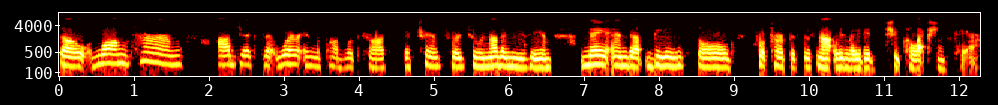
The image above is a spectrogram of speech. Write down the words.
So long-term, objects that were in the public trust, if transferred to another museum, may end up being sold for purposes not related to collections care.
